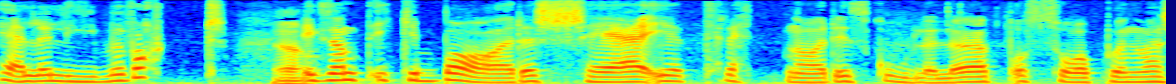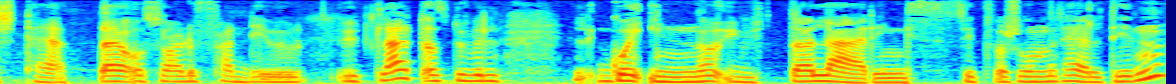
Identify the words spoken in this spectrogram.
hele livet vårt. Ja. Ikke, ikke, bare skje i et 13-årig skoleløp, og så på universitetet, og så er du ferdig utlært. Altså, du vil gå inn og ut av læringssituasjoner hele tiden.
